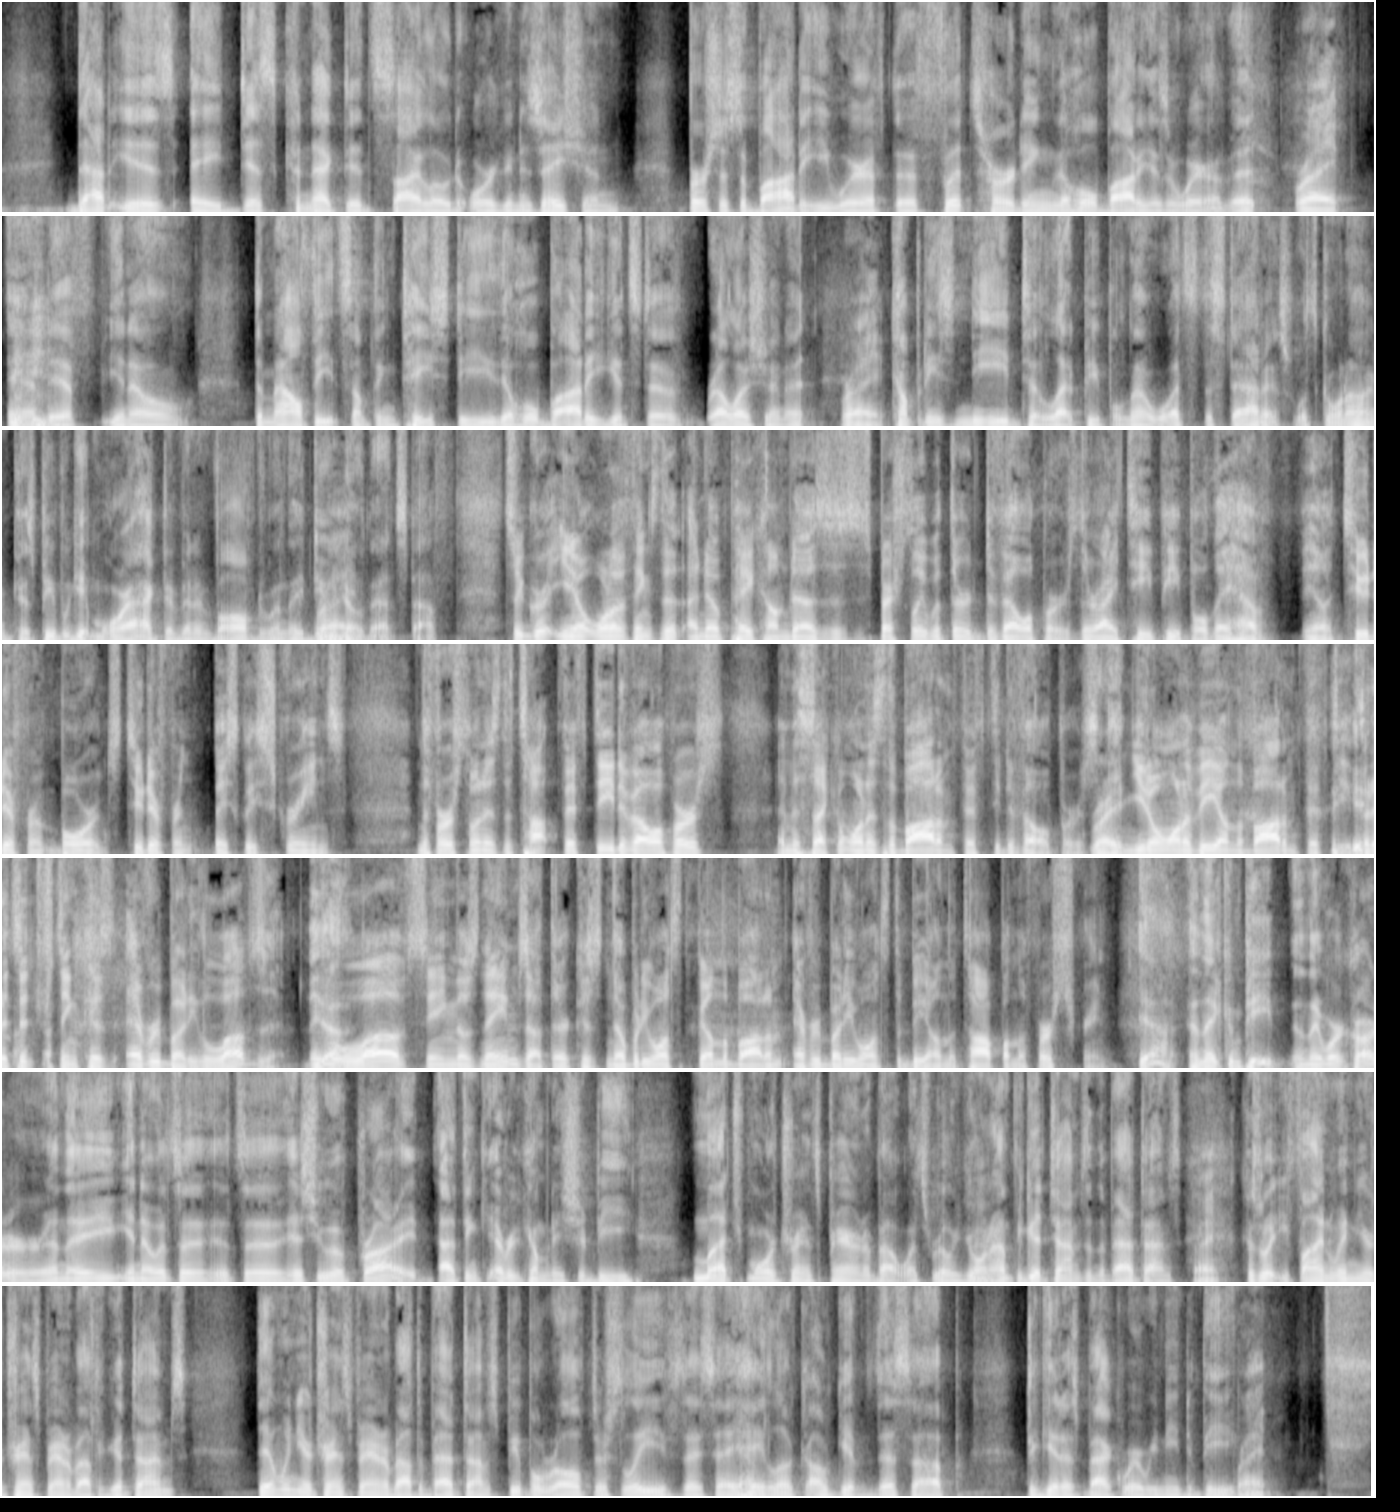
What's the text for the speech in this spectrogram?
that is a disconnected, siloed organization versus a body where if the foot's hurting, the whole body is aware of it. Right. And if, you know, the mouth eats something tasty, the whole body gets to relish in it. Right. Companies need to let people know what's the status, what's going on, because people get more active and involved when they do right. know that stuff. So great. You know, one of the things that I know Paycom does is, especially with their developers, their IT people, they have you know two different boards, two different basically screens. And the first one is the top 50 developers and the second one is the bottom 50 developers. Right. And you don't want to be on the bottom 50, yeah. but it's interesting because everybody loves it. They yeah. love seeing those names out there because nobody wants to be on the bottom. Everybody wants to be on the top on the first screen. Yeah. And they compete and they work harder and they, you know, it's a, it's a issue of pride. I think every company should be much more transparent about what's really going on, the good times and the bad times. Right. Because what you find when you're transparent about the good times, then when you're transparent about the bad times, people roll up their sleeves. They say, Hey, look, I'll give this up to get us back where we need to be. Right.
